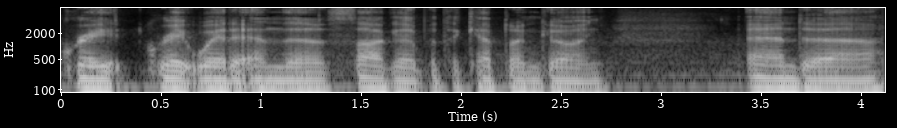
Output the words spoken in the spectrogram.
great, great way to end the saga, but they kept on going. And, uh,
